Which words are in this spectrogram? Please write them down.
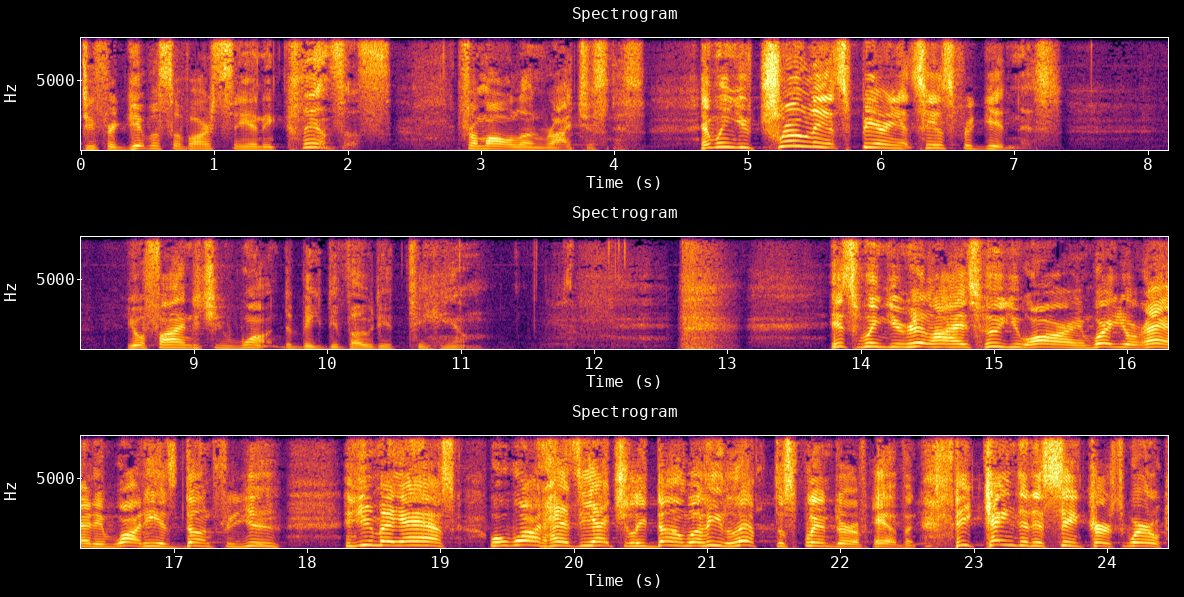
to forgive us of our sin and cleanse us from all unrighteousness. And when you truly experience His forgiveness, you'll find that you want to be devoted to Him. It's when you realize who you are and where you're at and what He has done for you and you may ask, well, what has he actually done? Well, he left the splendor of heaven. He came to this sin cursed world.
